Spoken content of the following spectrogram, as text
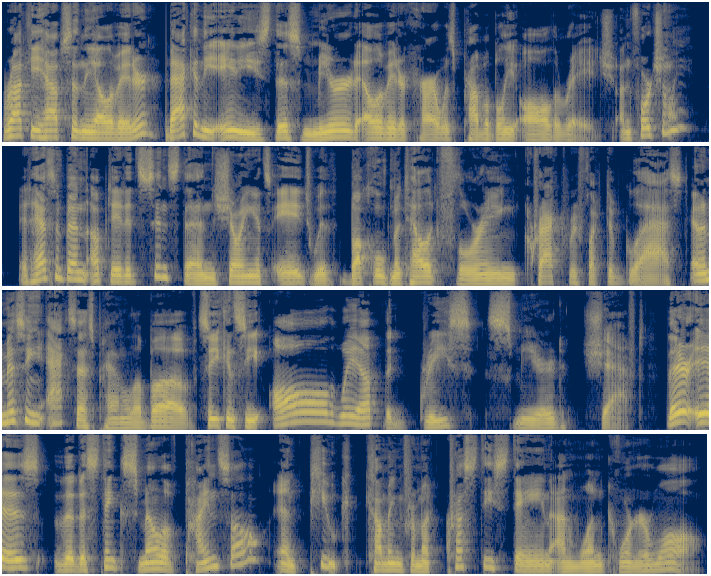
Rocky hops in the elevator. Back in the 80s, this mirrored elevator car was probably all the rage. Unfortunately, it hasn't been updated since then, showing its age with buckled metallic flooring, cracked reflective glass, and a missing access panel above, so you can see all the way up the grease smeared shaft. There is the distinct smell of pine sol and puke coming from a crusty stain on one corner wall.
